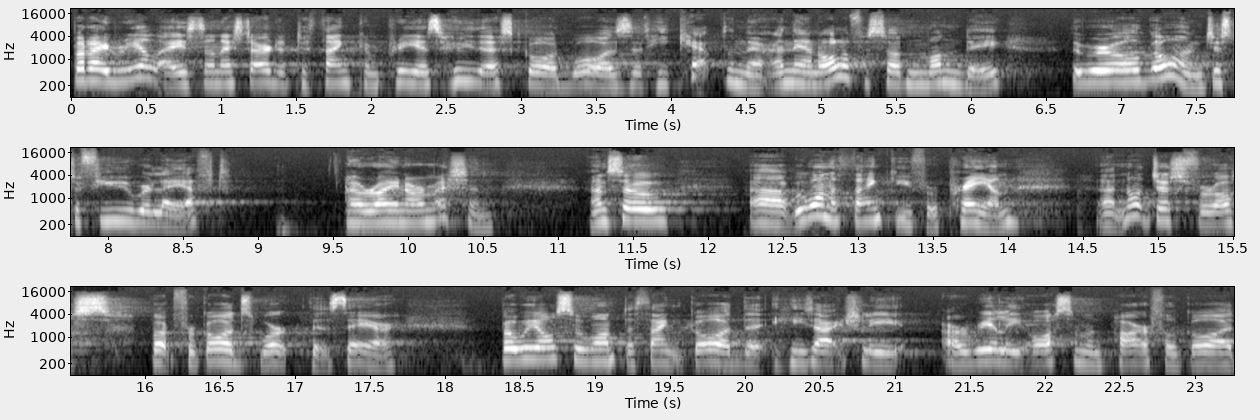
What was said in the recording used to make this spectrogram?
But I realized and I started to thank and praise who this God was that He kept them there. And then all of a sudden, Monday, they were all gone. Just a few were left around our mission. And so uh, we want to thank you for praying, uh, not just for us, but for God's work that's there. But we also want to thank God that He's actually a really awesome and powerful God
